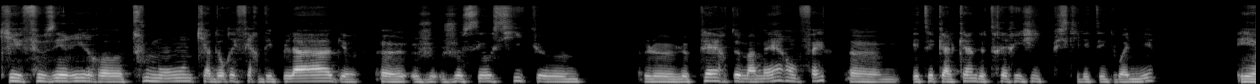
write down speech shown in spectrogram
qui faisait rire tout le monde, qui adorait faire des blagues. je, je, sais aussi que le, le, père de ma mère, en fait, était quelqu'un de très rigide puisqu'il était douanier. Et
